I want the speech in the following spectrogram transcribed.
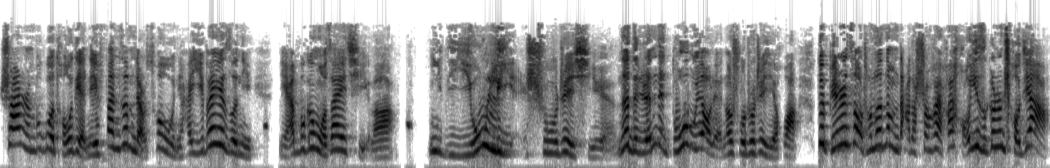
杀人不过头点地，犯这么点错误，你还一辈子你你还不跟我在一起了？你有脸说这些？那得人得多不要脸，能说出这些话？对别人造成了那么大的伤害，还好意思跟人吵架？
